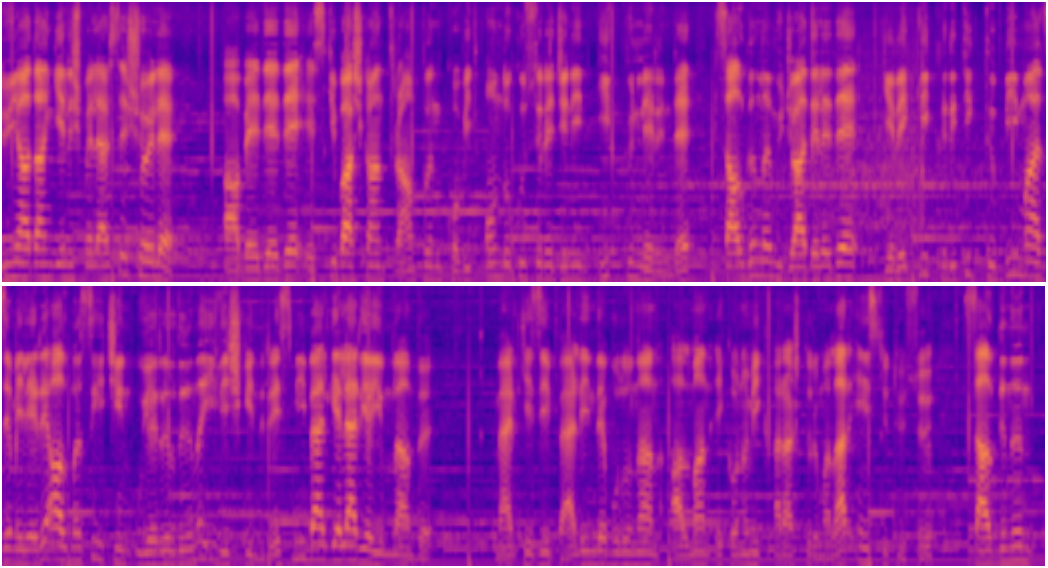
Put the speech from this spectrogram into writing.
Dünyadan gelişmelerse şöyle. ABD'de eski başkan Trump'ın Covid-19 sürecinin ilk günlerinde salgınla mücadelede gerekli kritik tıbbi malzemeleri alması için uyarıldığına ilişkin resmi belgeler yayımlandı. Merkezi Berlin'de bulunan Alman Ekonomik Araştırmalar Enstitüsü, salgının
